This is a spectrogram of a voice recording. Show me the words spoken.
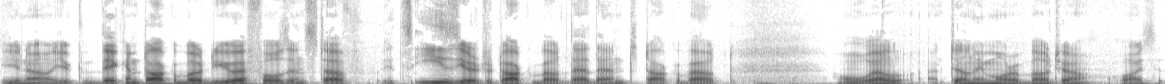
You know, you can, they can talk about UFOs and stuff. It's easier to talk about that than to talk about, oh, well, tell me more about your voices.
